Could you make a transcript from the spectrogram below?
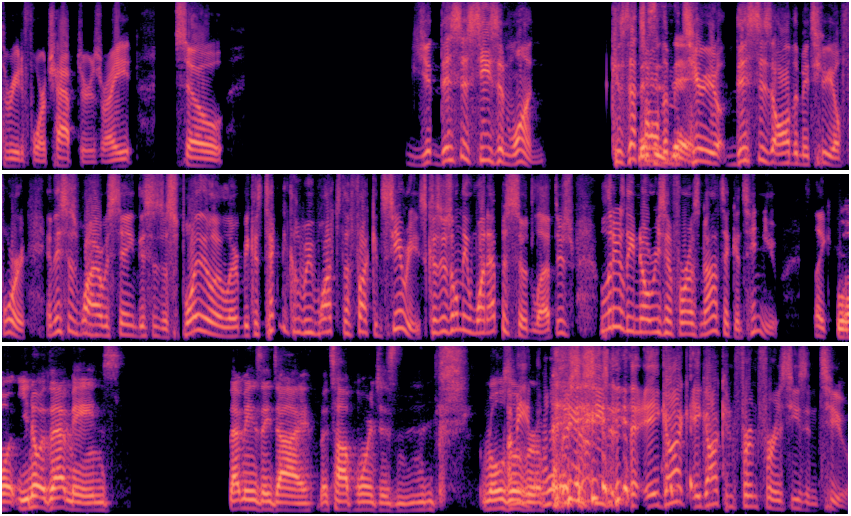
three to four chapters, right? So this is season one because that's This all is the it. material. This is all the material for it, and this is why I was saying this is a spoiler alert because technically we watched the fucking series because there's only one episode left. There's literally no reason for us not to continue. Like, well, you know what that means. That means they die. The top horn just rolls I mean, over. 'em. well, there's a season. It got it got confirmed for a season two.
